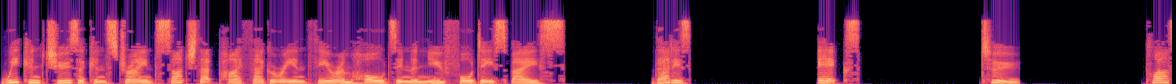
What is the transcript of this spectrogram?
We can choose a constraint such that Pythagorean theorem holds in the new 4D space. That is x 2 plus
